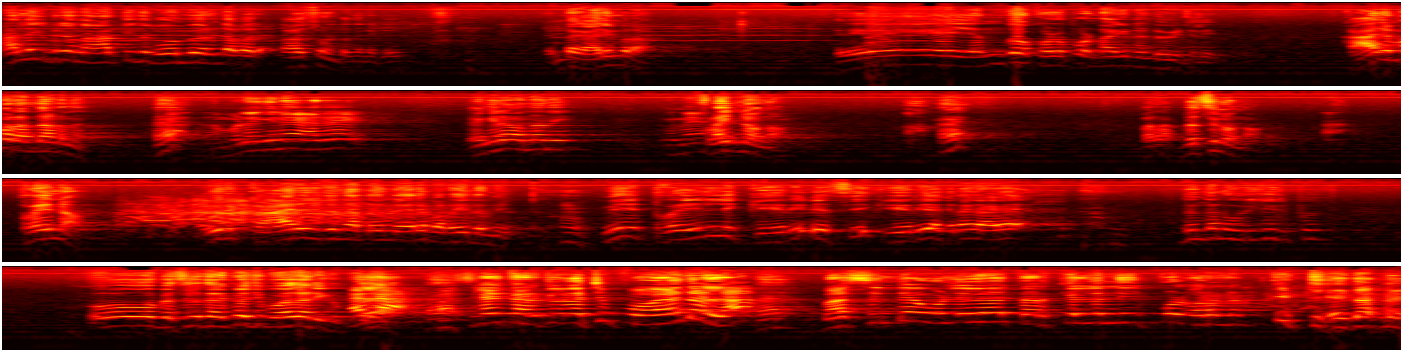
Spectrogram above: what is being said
അല്ലെങ്കിൽ പിന്നെ നാട്ടിൽ നിന്ന് ബോംബെ വരേണ്ട വര- ആവശ്യമുണ്ടോ നിനക്ക്? എന്താ കാര്യം പറ. ഏ എന്തോ കുഴപ്പമുണ്ടാക്കിയിട്ടുണ്ട് വീട്ടിൽ. കാര്യം പറ എന്താണെന്ന്. ഏ? നമ്മളിങ്ങനെ അതെ. എങ്ങനെ വന്നാ നീ. ഫ്ലൈറ്റിന് വന്നോ? ഏ? പറ ബസ്സിന് വന്നോ? ട്രെയിനോ? ഒരു കാര്യം ചെന്ന് അദ്ദേഹം നേരെ പറയില്ല നീ? നീ ട്രെയിനിൽ കയറി ബസ്സിൽ കയറി അങ്ങനെ ഇതെന്താണ് ഒരു ചിരിപ്പ് ഓ ബസ്സിൽ തിരക്ക് വെച്ച് പോയതായിരിക്കും. അല്ല? ബസ്സിലെ തിരക്കിൽ വെച്ച് പോയതല്ല ബസ്സിന്റെ ഉള്ളിലെ തിരക്കിൽ നിന്ന് ഇപ്പോൾ ഒരെണ്ണം കിട്ടിയതാണ്.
